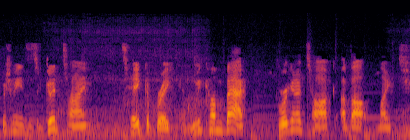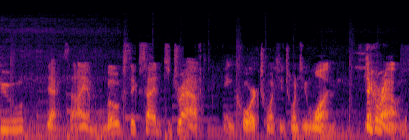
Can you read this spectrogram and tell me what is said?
which means it's a good time to take a break. And when we come back, we're going to talk about my two decks that I am most excited to draft in Core 2021. Stick around.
